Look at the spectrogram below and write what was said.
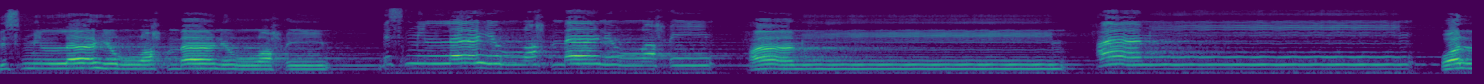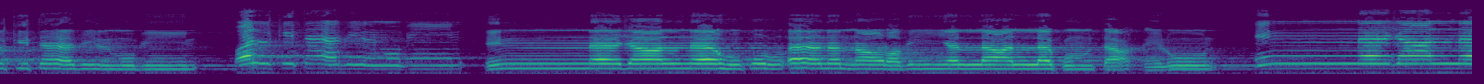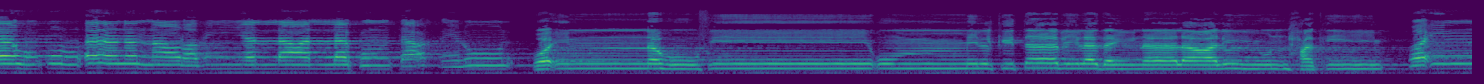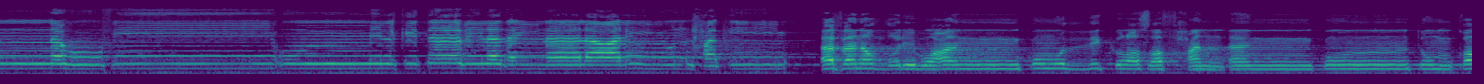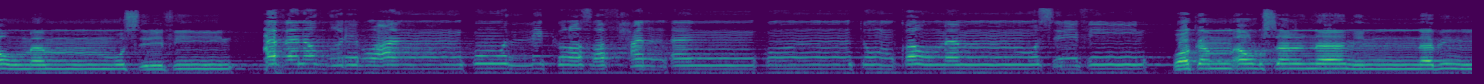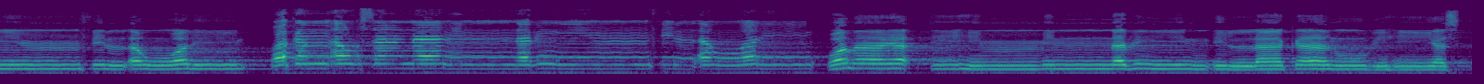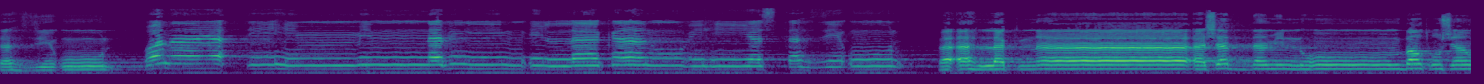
بسم الله الرحمن الرحيم. بسم الله الرحمن الرحيم حميم. حميم. والكتاب المبين. والكتاب المبين. إنا جعلناه قرآنا عربيا لعلكم تعقلون. إنا جعلناه قرآنا عربيا لعلكم تعقلون. وإنه في أم الكتاب لدينا لعلي حكيم. وإنه في أم الكتاب لدينا لعلي حكيم. أفنضرب عنكم الذكر صفحا أن كنتم قوما مسرفين؟ أفنضرب عنكم الذكر صفحا أن كنتم قوما مسرفين؟ وكم أرسلنا من نبي في الأولين؟ وكم أرسلنا من نبي في الأولين؟ وما يأتيهم من نبي إلا كانوا به يستهزئون وما يأتيهم من نبي إلا كانوا به يستهزئون فأهلكنا أشد منهم بطشا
